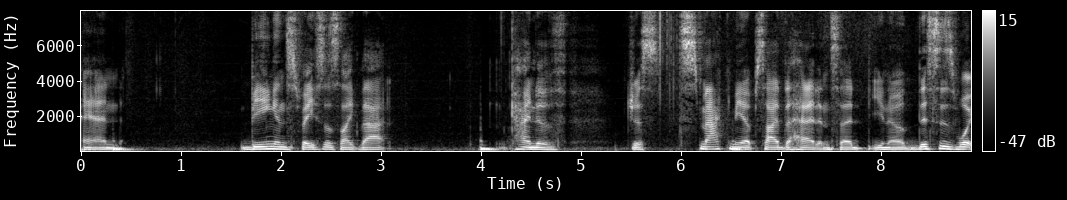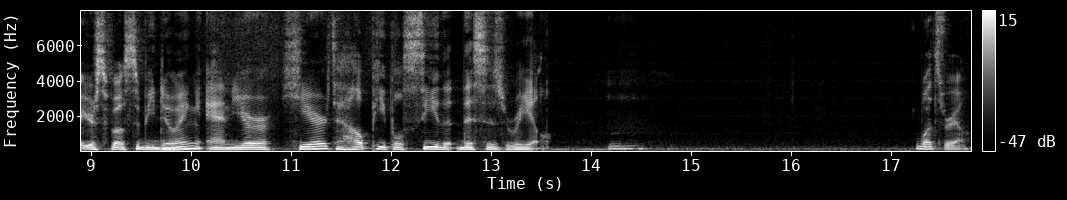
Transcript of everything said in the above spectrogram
And being in spaces like that kind of just smacked me upside the head and said, you know, this is what you're supposed to be doing, and you're here to help people see that this is real. Mm-hmm. What's real?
